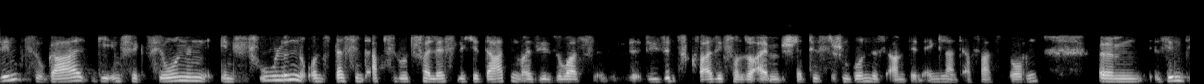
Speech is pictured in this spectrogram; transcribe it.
sind sogar die Infektionen in Schulen, und das sind absolut verlässliche Daten, weil sie sowas, die sind quasi von so einem statistischen Bundesamt in England erfasst worden, ähm, sind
